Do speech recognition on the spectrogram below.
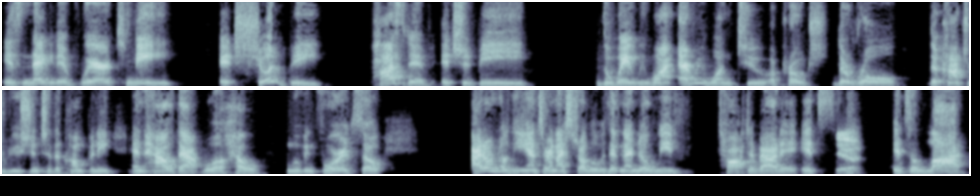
is negative, where to me, it should be positive. It should be the way we want everyone to approach their role, the contribution to the company, and how that will help moving forward. So I don't know the answer and I struggle with it. And I know we've talked about it. It's yeah, it's a lot.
